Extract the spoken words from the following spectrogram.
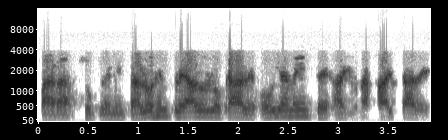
para suplementar los empleados locales. Obviamente hay una falta de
